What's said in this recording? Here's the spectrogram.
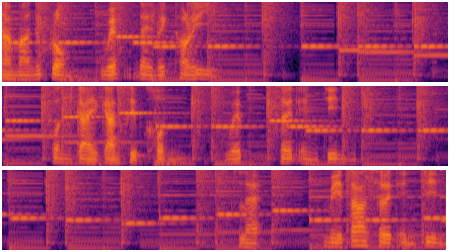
นามานุกรม Web Directory กลไกการสืบค้น Web Search Engine และ Meta Search Engine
